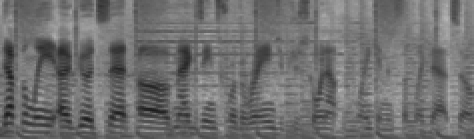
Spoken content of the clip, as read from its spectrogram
definitely a good set of magazines for the range if you're just going out and plinking and stuff like that. So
